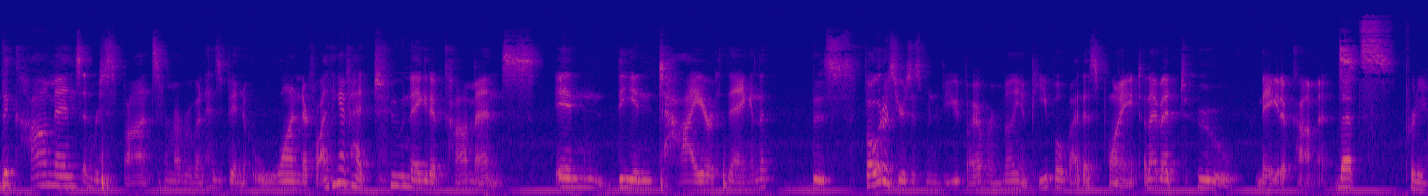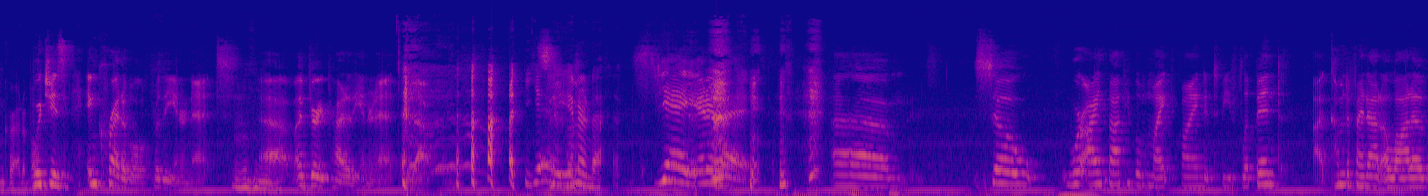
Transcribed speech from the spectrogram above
the comments and response from everyone has been wonderful. I think I've had two negative comments in the entire thing, and the, this photo series has been viewed by over a million people by this point, and I've had two negative comments. That's pretty incredible. which is incredible for the internet. Mhm. Uh, I'm very proud of the internet for that. Yay, So- internet. Yay, internet! um, so where I thought people might find it to be flippant, uh, come to find out, a lot of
